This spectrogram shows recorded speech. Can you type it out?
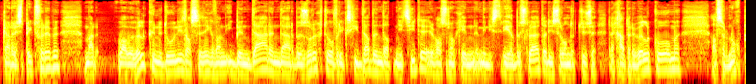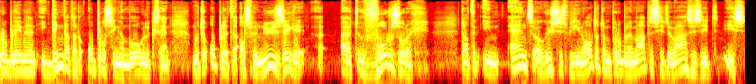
kan respect voor hebben. Maar wat we wel kunnen doen is als ze zeggen van ik ben daar en daar bezorgd over, ik zie dat en dat niet zitten. Er was nog geen ministerieel besluit, dat is er ondertussen, dat gaat er wel komen. Als er nog problemen zijn, ik denk dat er oplossingen mogelijk zijn. We moeten opletten, als we nu zeggen eh, uit voorzorg dat er in eind augustus misschien altijd een problematische situatie is,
